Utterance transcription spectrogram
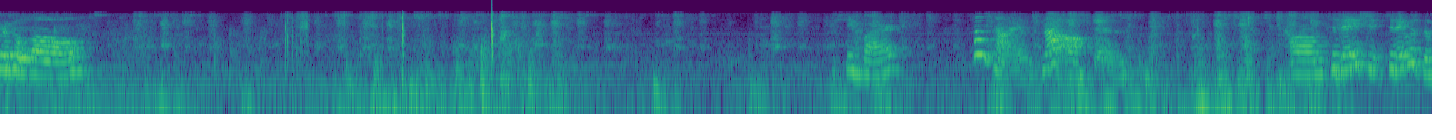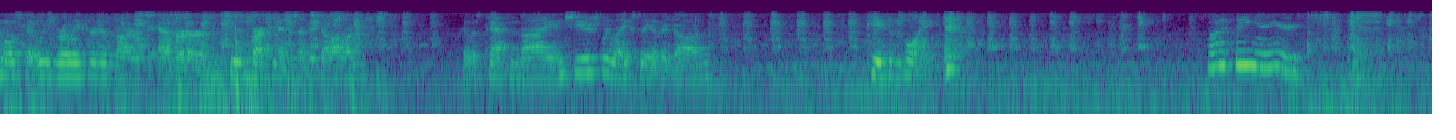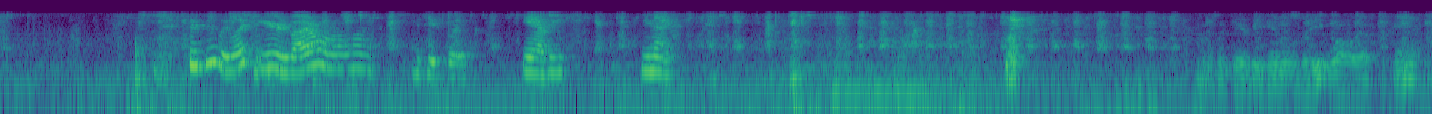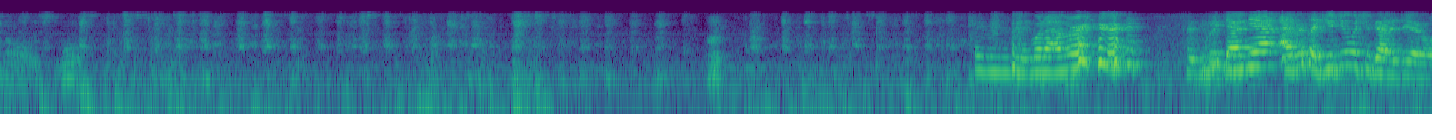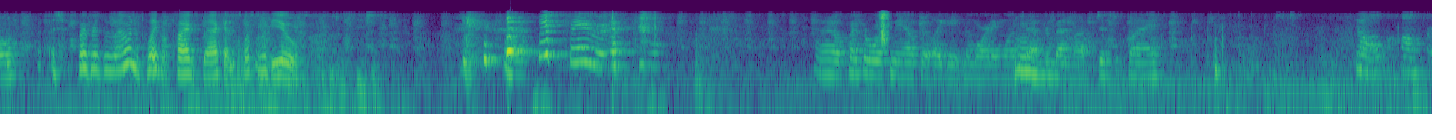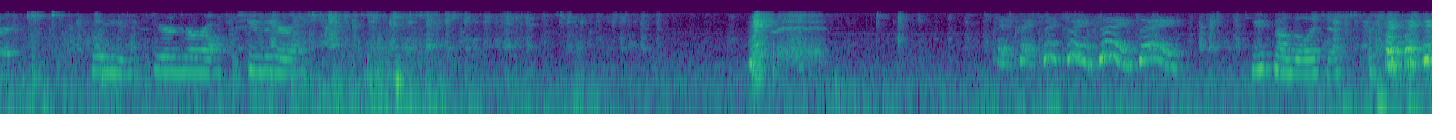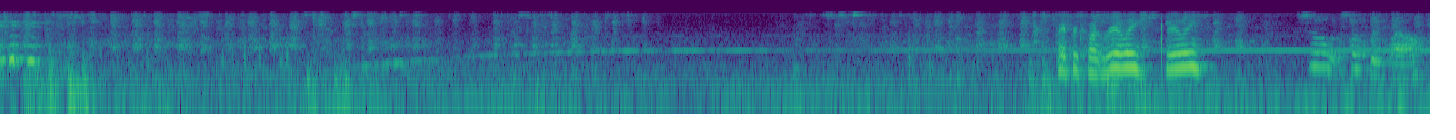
There was a lull. Does she bark? Sometimes, not often. Um, today she today was the most that we've really heard her bark ever. She was barking at another dog that was passing by, and she usually likes the other dogs. Case in point. I want to clean your ears. They do. They like ears. I don't know why. it tastes good. Yeah, be, be nice. Looks like Abby handles the heat well at camp and all this smoke. Piper's just like, whatever. Piper's you like, done yet? Piper's like, you do what you gotta do. Piper says, I want to play for five seconds. What's with you? Favorite. I don't know, Piper woke me up at like 8 in the morning once Mm. after Ben left just to play. Don't hump her. Please. You're a girl. She's a girl. Play, play, play, play, play, play. You smell delicious. Piper's going, really? Really? she'll, she'll sleep well.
